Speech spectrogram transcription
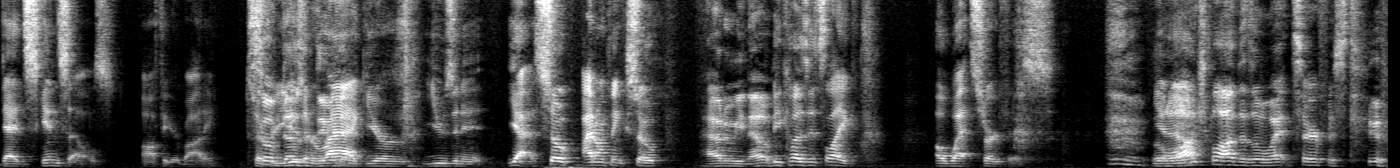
dead skin cells off of your body. So, Soap if you're using a rag, that. you're using it. Yeah, soap. I don't think soap how do we know? because it's like a wet surface, The You know? washcloth is a wet surface too.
